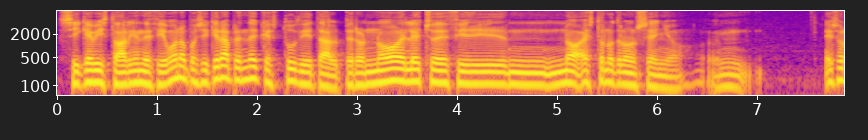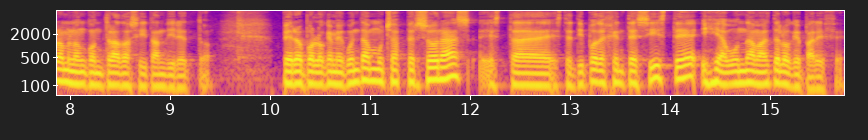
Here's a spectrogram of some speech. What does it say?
Sí que he visto a alguien decir, bueno, pues si quiere aprender que estudie y tal, pero no el hecho de decir, no, esto no te lo enseño. Mm, eso no me lo he encontrado así tan directo. Pero por lo que me cuentan muchas personas, este tipo de gente existe y abunda más de lo que parece.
